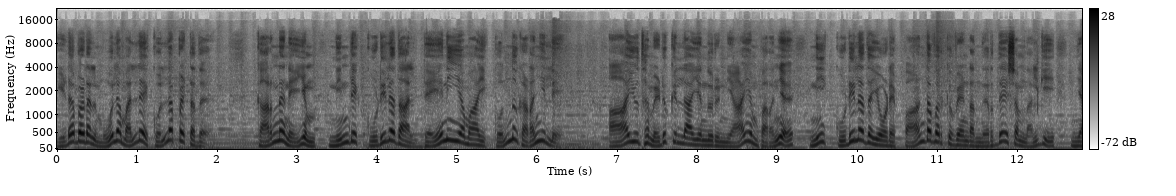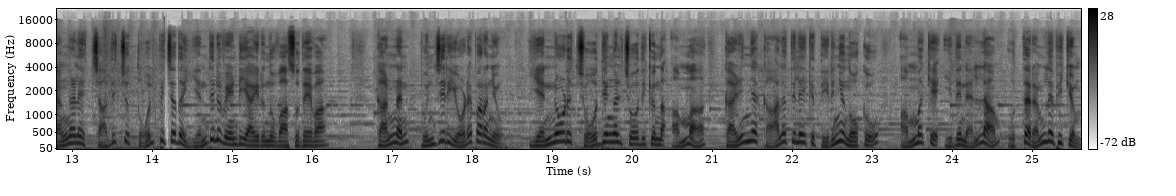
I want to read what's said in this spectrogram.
ഇടപെടൽ മൂലമല്ലേ കൊല്ലപ്പെട്ടത്? കർണനെയും നിന്റെ കുടിലതാൽ ദയനീയമായി കൊന്നുകടഞ്ഞില്ലേ ആയുധമെടുക്കില്ല എന്നൊരു ന്യായം പറഞ്ഞ് നീ കുടിലതയോടെ പാണ്ഡവർക്ക് വേണ്ട നിർദ്ദേശം നൽകി ഞങ്ങളെ ചതിച്ചു തോൽപ്പിച്ചത് എന്തിനു വേണ്ടിയായിരുന്നു വാസുദേവ? കണ്ണൻ പുഞ്ചിരിയോടെ പറഞ്ഞു എന്നോട് ചോദ്യങ്ങൾ ചോദിക്കുന്ന അമ്മ കഴിഞ്ഞ കാലത്തിലേക്ക് തിരിഞ്ഞു നോക്കൂ അമ്മയ്ക്ക് ഇതിനെല്ലാം ഉത്തരം ലഭിക്കും.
